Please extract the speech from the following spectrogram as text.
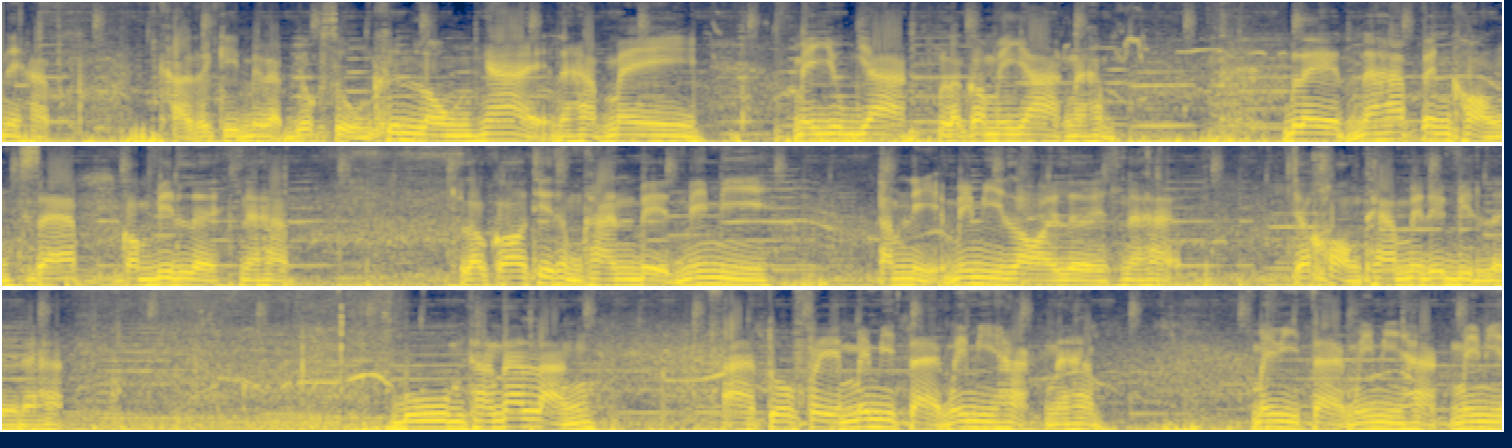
นี่ครับขาสกีเป็นแบบยกสูงขึ้นลงง่ายนะครับ ไม่ไม่ยุ่งยากแล้วก็ไม่ยากนะครับเบลดนะครับเป็นของแซฟกอมบินเลยนะครับ แล้วก็ที่สำคัญเบลดไม่มีตำหนิไม่มีรอยเลยนะฮะเจ้าของแทบไม่ได้บินเลยนะฮะบูมทางด้านหลังอ่าตัวเฟรมไม่มีแตกไม่มีหักนะครับ ไม่มีแตกไม่มีหัก ไม่มี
